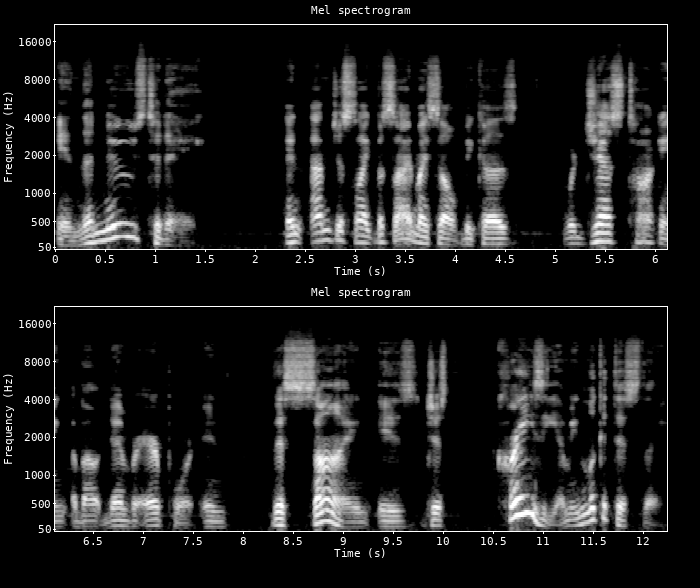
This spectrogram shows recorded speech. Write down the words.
in the news today. And I'm just like beside myself because we're just talking about Denver Airport and this sign is just crazy. I mean, look at this thing.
